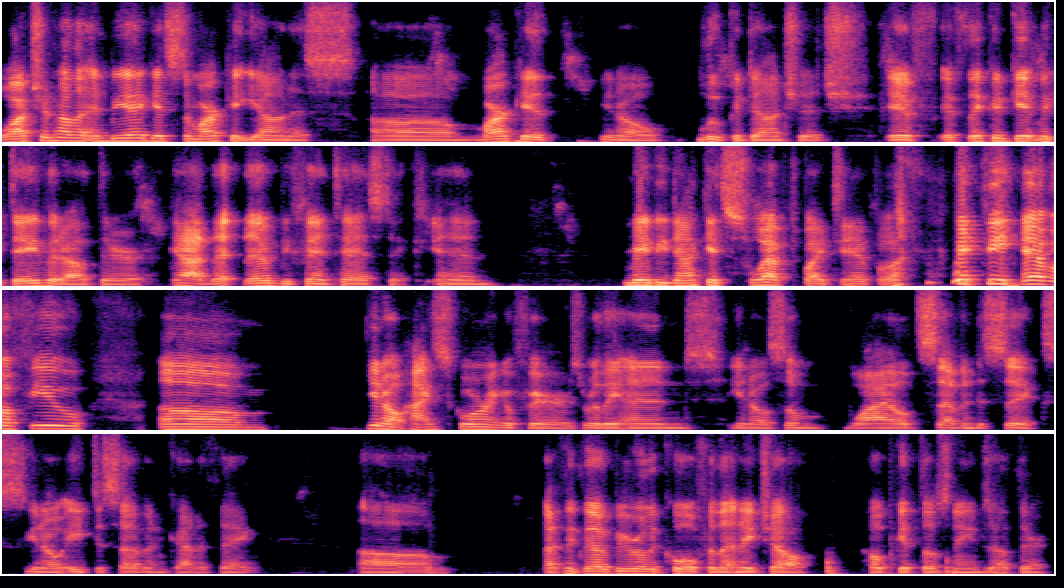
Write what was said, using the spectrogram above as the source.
watching how the NBA gets to market Giannis, um, market you know Luka Doncic. If if they could get McDavid out there, God, that that would be fantastic. And maybe not get swept by Tampa. maybe have a few, um, you know, high scoring affairs where they end, you know, some wild seven to six, you know, eight to seven kind of thing. Um, I think that would be really cool for the NHL. Help get those names out there.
